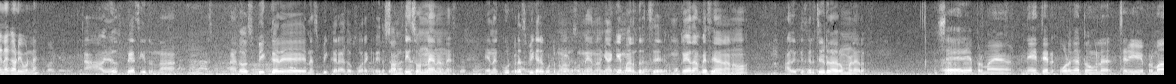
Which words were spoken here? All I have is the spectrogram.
என்ன அப்படி பண்ண? நான் ஏதோ பேசிக்கிட்டு இருந்தான். ஏதோ ஸ்பீக்கர் என்ன ஸ்பீக்கர் ஏதோ குறைக்கிறேன் ஏதோ சம்திங் சொன்னேன் நான். என்ன கூட்டுற ஸ்பீக்கரை கூட்டணும் அப்படின்னு சொன்னேன் நான். எனக்கே மறந்துருச்சு. முக்கையாக தான் பேசுகிறேன் நானும் அதுக்கு சிரிச்சுக்கிட்டு இருந்தேன் ரொம்ப நேரம். சரி அப்புறமா நேற்று ஒழுங்காக தூங்கல. சரி அப்புறமா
